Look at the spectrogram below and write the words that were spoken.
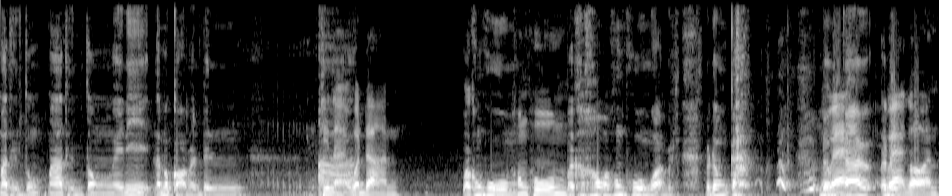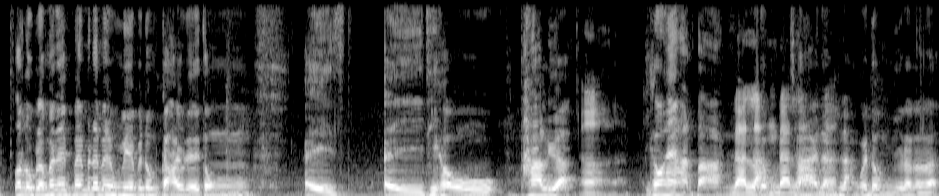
มาถึงตรงมาถึงตรงไอ้นี่ แล้วเมื่อก่อนมันเป็นที่ไหนอ่าวัดดาน วัดข้องภูมิของภูมิไปเข้าวัดข้องภูมิก่อนไปดมกาว ดมแวะกาวแวะก่อน สรุปแล้วไม่ได้ไม่ไม่ได้ไปโรงเรียนไปดมกาวอยู่เลยตรงไอ้ไอ้ที่เขาท่าเรืออ่าที่เขาให้อาหารปลาด้านหลังไปมด้านหลังใช่นะด้านหลังไปดมอยู่แล้วนั่นแหละ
